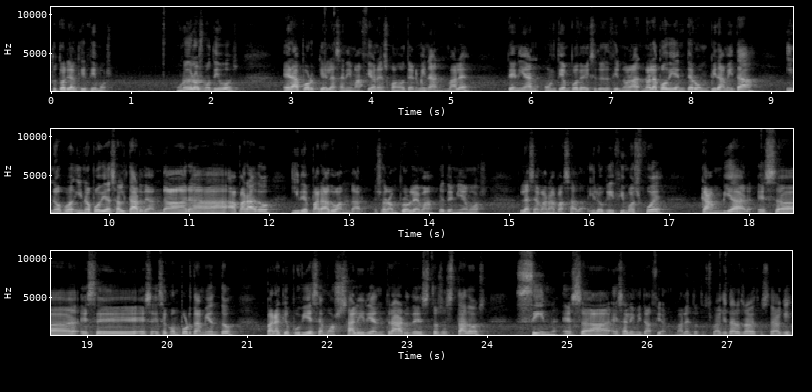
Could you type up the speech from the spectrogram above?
tutorial que hicimos? Uno de los motivos era porque las animaciones cuando terminan, ¿vale? Tenían un tiempo de éxito. Es decir, no la, no la podía interrumpir a mitad y no, y no podía saltar de andar a, parado y de parado a andar. Eso era un problema que teníamos la semana pasada. Y lo que hicimos fue cambiar esa, ese, ese, comportamiento para que pudiésemos salir y entrar de estos estados sin esa, esa limitación, ¿vale? Entonces voy a quitar otra vez esto de aquí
